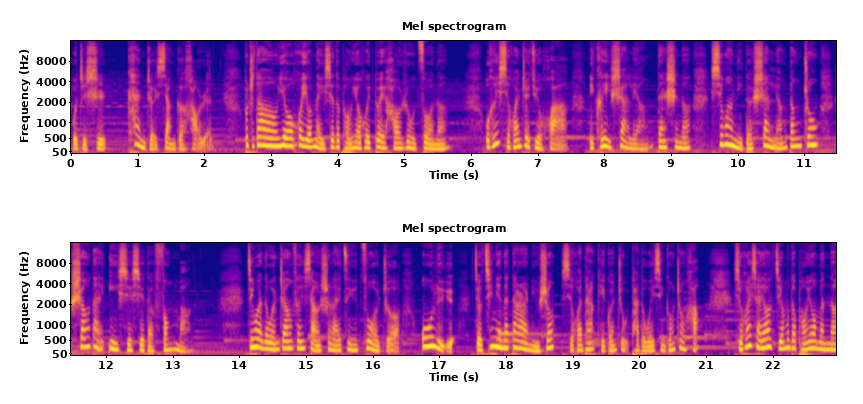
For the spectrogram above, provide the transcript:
我只是看着像个好人，不知道又会有哪些的朋友会对号入座呢？我很喜欢这句话，你可以善良，但是呢，希望你的善良当中稍带一些些的锋芒。今晚的文章分享是来自于作者乌吕，九七年的大二女生，喜欢她可以关注她的微信公众号。喜欢想要节目的朋友们呢，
